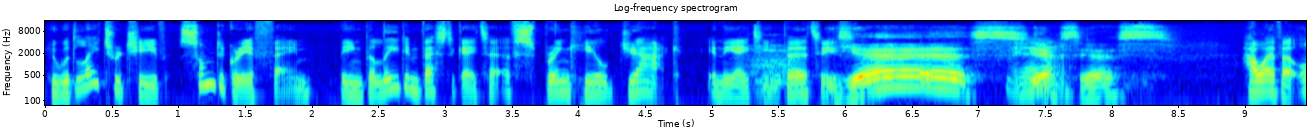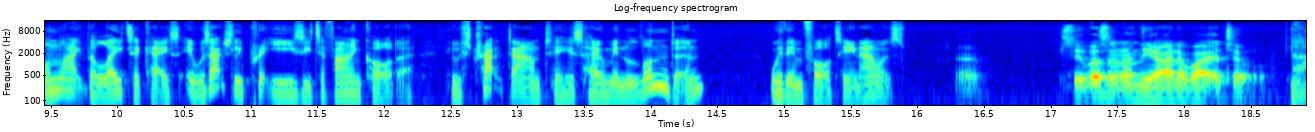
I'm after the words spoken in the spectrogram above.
who would later achieve some degree of fame being the lead investigator of Spring Heeled Jack in the 1830s. Yes, Yeah. yes, yes. However, unlike the later case, it was actually pretty easy to find Corder, who was tracked down to his home in London within 14 hours. Oh. So he wasn't on the Isle of Wight at all. No,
